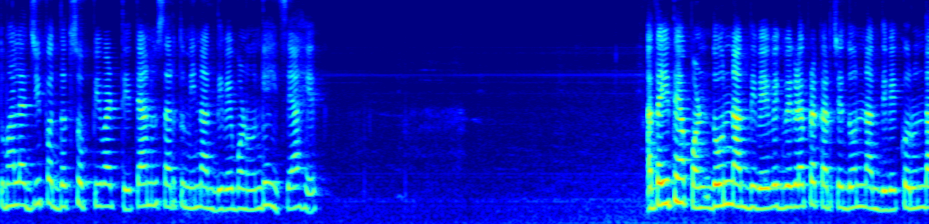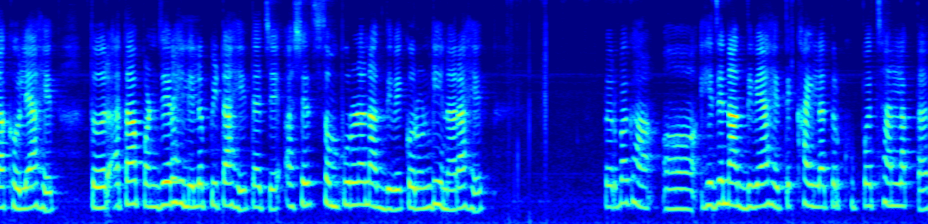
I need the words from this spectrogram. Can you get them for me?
तुम्हाला जी पद्धत सोपी वाटते त्यानुसार तुम्ही नागदिवे बनवून घ्यायचे आहेत. आता इथे आपण दोन नागदिवे वेगवेगळ्या प्रकारचे दोन नागदिवे करून दाखवले आहेत. तर आता आपण जे राहिलेलं पीठ आहे त्याचे असेच संपूर्ण नागदिवे करून घेणार आहेत. तर बघा हे जे नागदिवे आहेत ते खायला तर खूपच छान लागतात.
